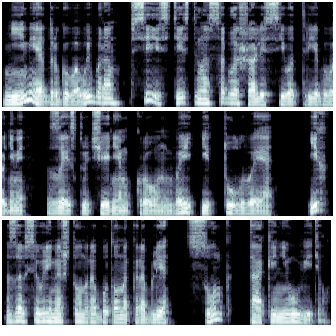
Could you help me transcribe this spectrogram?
Не имея другого выбора, все, естественно, соглашались с его требованиями, за исключением Кроунвей и Тулвея. Их за все время, что он работал на корабле, Сунг так и не увидел.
